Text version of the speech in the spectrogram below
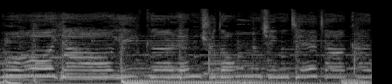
我要一个人去东京铁塔看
